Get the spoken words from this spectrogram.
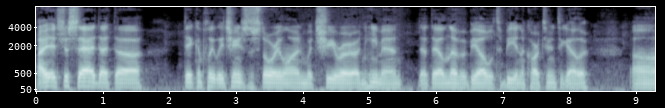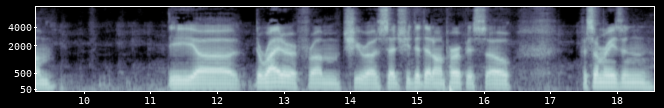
I it's just sad that uh, they completely changed the storyline with She-Ra and He-Man that they'll never be able to be in the cartoon together. Um, the uh, the writer from She-Ra said she did that on purpose, so for some reason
